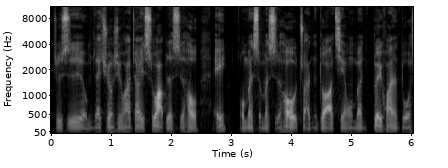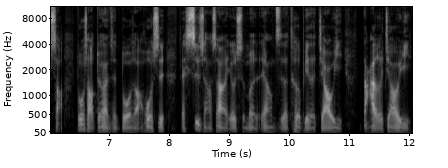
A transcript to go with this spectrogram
就是我们在去中心化交易 Swap 的时候，诶，我们什么时候转了多少钱，我们兑换了多少，多少兑换成多少，或者是在市场上有什么样子的特别的交易，大额交易。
